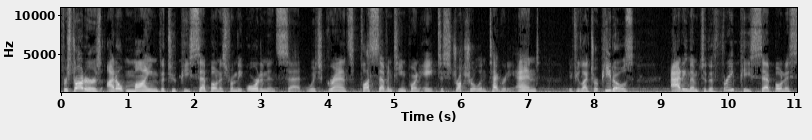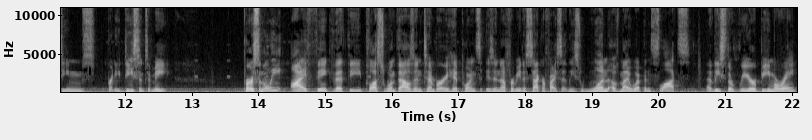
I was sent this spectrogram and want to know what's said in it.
For starters, I don't mind the two piece set bonus from the Ordnance set, which grants plus 17.8 to structural integrity, and, if you like torpedoes, adding them to the three piece set bonus seems pretty decent to me. Personally, I think that the plus 1000 temporary hit points is enough for me to sacrifice at least one of my weapon slots, at least the rear beam array,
